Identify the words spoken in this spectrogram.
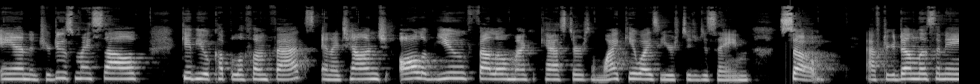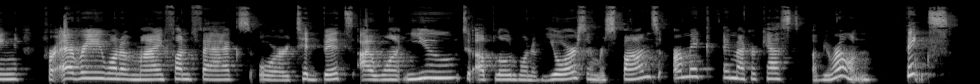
and introduce myself, give you a couple of fun facts, and I challenge all of you fellow microcasters and YKYCers to do the same. So, after you're done listening, for every one of my fun facts or tidbits, I want you to upload one of yours in response or make a microcast of your own. Thanks!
